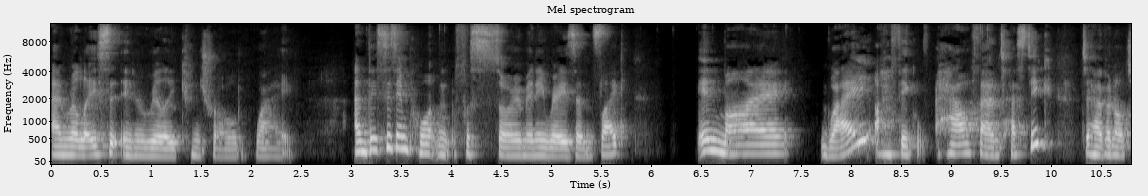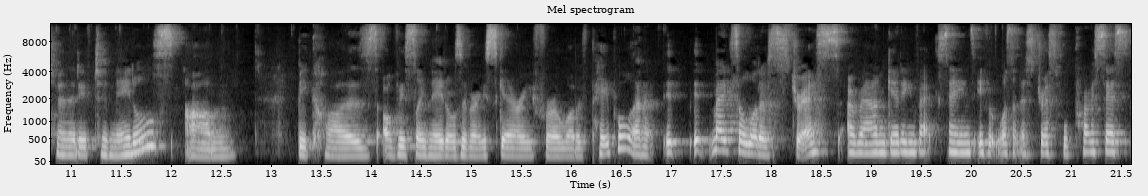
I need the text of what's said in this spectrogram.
and release it in a really controlled way. And this is important for so many reasons. Like, in my way, I think how fantastic to have an alternative to needles. Um, because obviously needles are very scary for a lot of people and it, it, it makes a lot of stress around getting vaccines. If it wasn't a stressful process,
